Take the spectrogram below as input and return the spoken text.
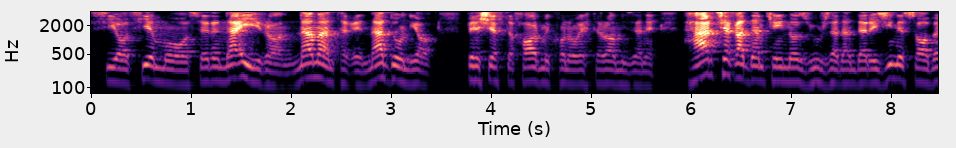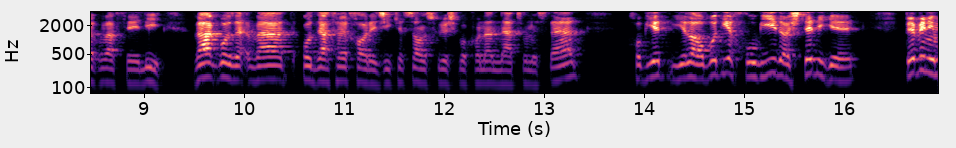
سیاسی معاصر نه ایران نه منطقه نه دنیا بهش افتخار می‌کنه و احترام می‌زنه. هر چقدر که اینا زور زدن در رژیم سابق و فعلی و, و قدرت های خارجی که سانسورش بکنن نتونستن خب یه, یه لابد یه خوبی داشته دیگه. ببینیم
